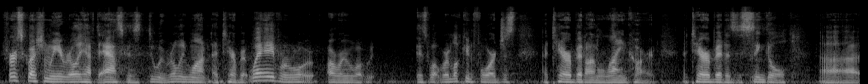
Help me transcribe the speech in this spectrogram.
First question we really have to ask is, do we really want a terabit wave, or are we what we, is what we're looking for just a terabit on a line card? A terabit is a single uh,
